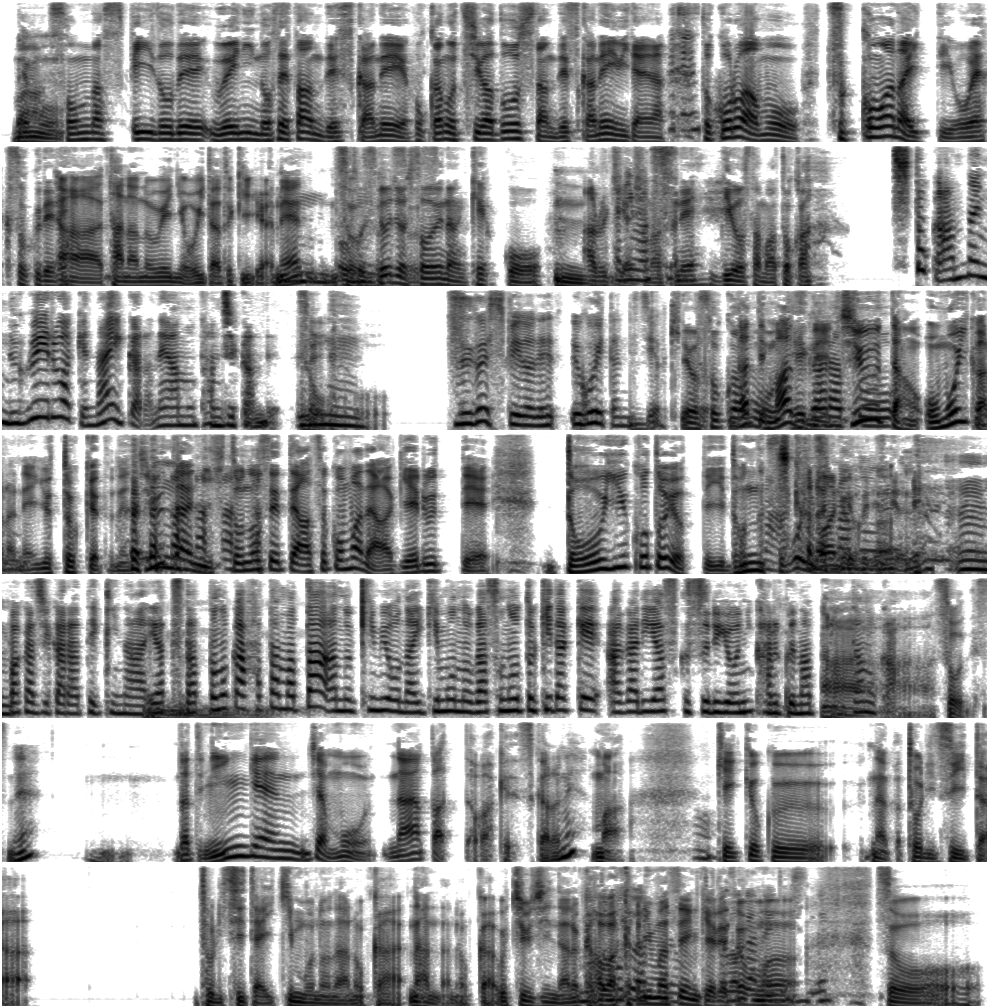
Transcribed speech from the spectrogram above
でもまあ、そんなスピードで上に乗せたんですかね他の血はどうしたんですかね？みたいなところはもう突っ込まないっていうお約束でね。ああ、棚の上に置いた時にはね。うんそうそう、徐々そういうのは結構うんある気がしますね。ディオ様とか。血とかあんなに拭えるわけないからね、あの短時間で。そう。うんすごいスピードで動いたんですよ、きっと。そこはもうだってまずね、絨毯重いからね、言っとくけどね、絨毯に人乗せてあそこまで上げるって、どういうことよっていう、どんなまあすごい力腕力ですよね。うんバカ力的なやつだったのか、うんはたまたあの奇妙な生き物がその時だけ上がりやすくするように軽くなっていたのか。あーそうですね。うんだって人間じゃもうなかったわけですからね。まうんあ、結局、なんか取り付いた、取り付いた生き物なのか、何なのか、宇宙人なのかわかりませんけれども。ね。そ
